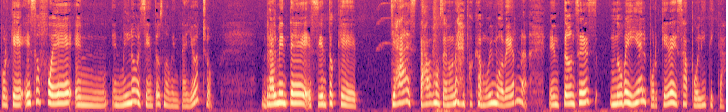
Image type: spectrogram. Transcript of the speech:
Porque eso fue en, en 1998. Realmente siento que ya estábamos en una época muy moderna. Entonces no veía el porqué de esa política.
